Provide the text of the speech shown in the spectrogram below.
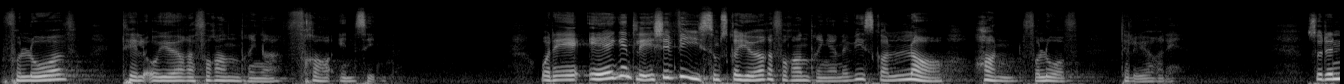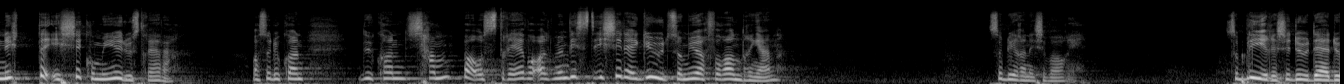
få lov til å gjøre forandringer fra innsiden. Og det er egentlig ikke vi som skal gjøre forandringene. Vi skal la Han få lov til å gjøre dem. Så det nytter ikke hvor mye du strever. Altså Du kan, du kan kjempe og streve, og alt, men hvis ikke det er Gud som gjør forandringen, så blir han ikke varig. Så blir ikke du det du,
